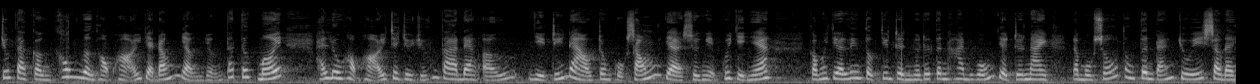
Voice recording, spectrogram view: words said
chúng ta cần không ngừng học hỏi và đón nhận những thách thức mới. Hãy luôn học hỏi cho dù chúng ta đang ở vị trí nào trong cuộc sống và sự nghiệp quý vị nhé. Còn bây giờ liên tục chương trình Người đưa tin 24 giờ trưa nay là một số thông tin đáng chú ý sau đây.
